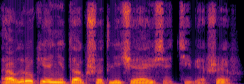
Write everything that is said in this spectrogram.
«А вдруг я не так уж отличаюсь от тебя, шеф?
